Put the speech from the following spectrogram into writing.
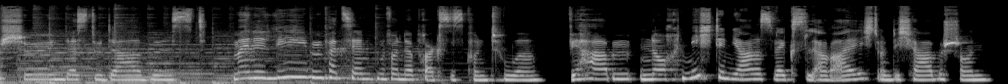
schön, dass du da bist. Meine lieben Patienten von der Praxiskontur. Wir haben noch nicht den Jahreswechsel erreicht und ich habe schon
